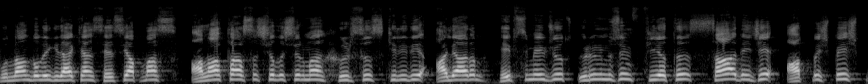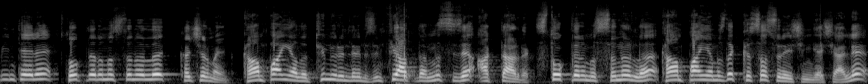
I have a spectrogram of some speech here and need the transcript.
Bundan dolayı giderken ses yapmaz. Anahtarsız çalıştırma, hırsız kilidi, alarm hepsi mevcut. Ürünümüzün fiyatı sadece 65.000 TL. Stoklarımız sınırlı. Kaçırmayın. Kampanyalı tüm ürünlerimizin fiyatlarını size aktardık. Stoklarımız sınırlı. Kampanyamız da kısa süre için geçerli.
